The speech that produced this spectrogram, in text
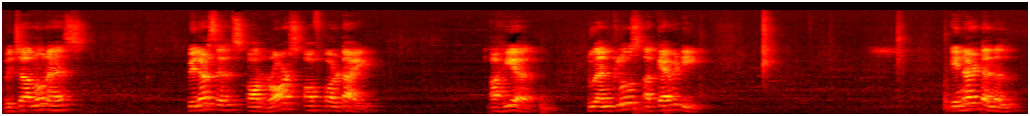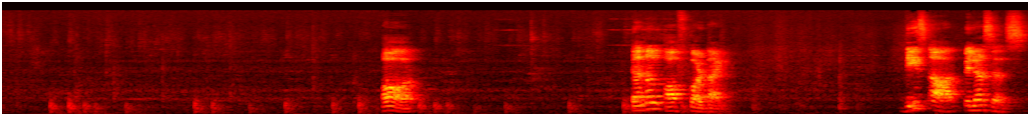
which are known as pillar cells or rods of corti are here to enclose a cavity inner tunnel or tunnel of corti. These are pillar cells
